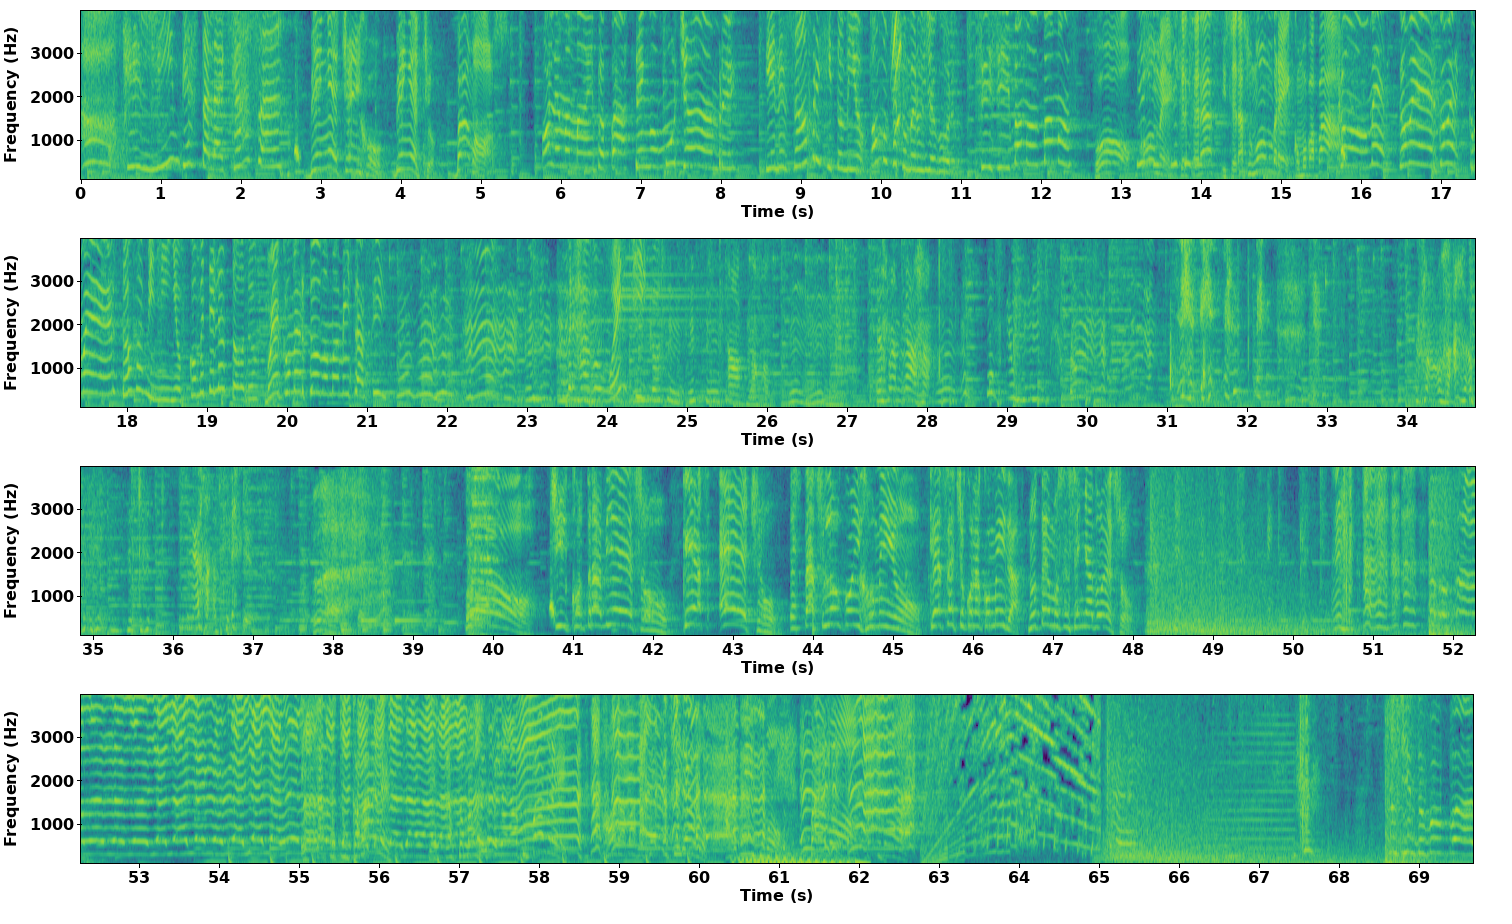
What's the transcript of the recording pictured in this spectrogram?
¡Oh, ¡Qué limpia está la casa! Bien hecho, hijo, bien hecho. ¡Vamos! Hola mamá y papá, tengo mucha hambre. ¿Tienes hambre, hijito mío? Vamos a comer un yogur. Sí, sí, vamos, vamos. ¡Oh, come! Crecerás y serás un hombre como papá. Comer, comer, comer, comer. Toma, mi niño, cómetelo todo. Voy a comer todo, mamita, sí. Bravo, buen chico. ¡Oh! ¡Chico travieso! ¿Qué has hecho? ¿Estás loco, hijo mío? ¿Qué has hecho con la comida? No te hemos enseñado eso.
